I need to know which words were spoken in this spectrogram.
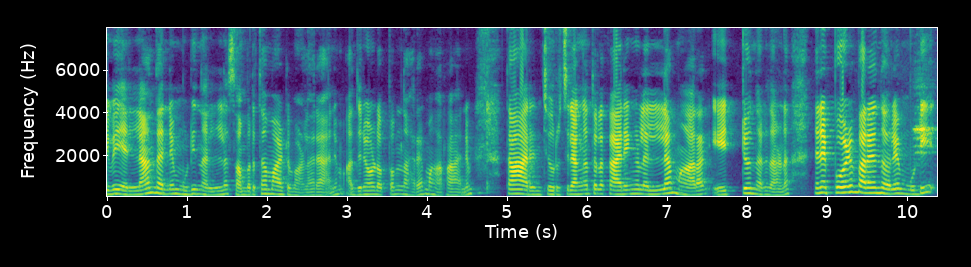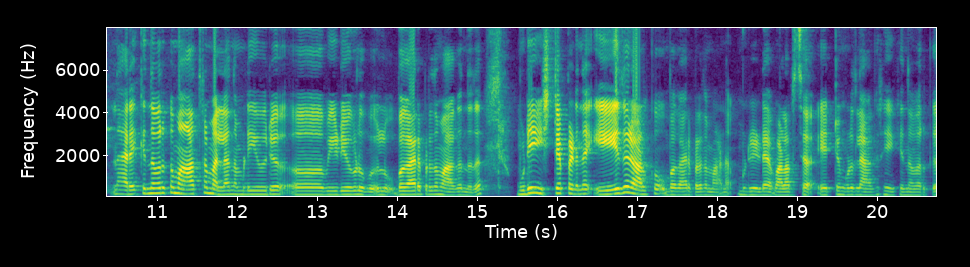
ഇവയെല്ലാം തന്നെ മുടി നല്ല സമൃദ്ധമായിട്ട് വളരാനും അതിനോടൊപ്പം നര മാറാനും താരൻ ചൊറിച്ചിൽ അങ്ങനത്തുള്ള കാര്യങ്ങളെല്ലാം മാറാൻ ഏറ്റവും നല്ലതാണ്. ഞാൻ എപ്പോഴും പറയുന്ന പോലെ മുടി നരയ്ക്കുന്നവർക്ക് മാത്രമല്ല നമ്മുടെ ഈ ഒരു വീഡിയോകൾ ഉപകാരപ്രദമാകുന്നത്. മുടി ഇഷ്ടപ്പെടുന്ന ഏതൊരാൾക്കും ഉപകാരപ്രദമാണ്. മുടിയുടെ വളർച്ച ഏറ്റവും കൂടുതൽ ആഗ്രഹിക്കുന്നവർക്ക്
